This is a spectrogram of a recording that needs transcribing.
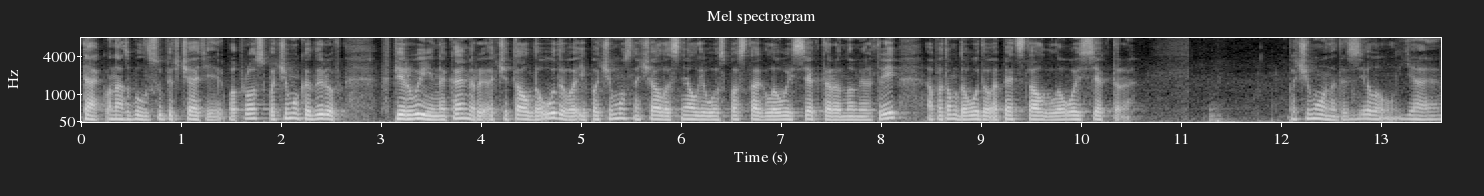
Так, у нас был в суперчате вопрос, почему Кадыров впервые на камеры отчитал Даудова и почему сначала снял его с поста главы сектора номер 3, а потом Даудов опять стал главой сектора. Почему он это сделал, я,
